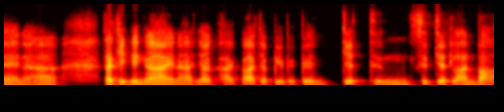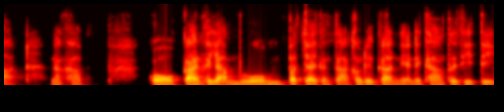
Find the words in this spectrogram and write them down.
น่ๆนะครับถ้าคิดง่ายๆนะยอดขายก็อาจจะเปลี่ยนไปเป็น7ถึง17 ล้านบาทนะครับ ก็การขยำรวมปัจจัยต่างๆ เข้าด้วยกันเนี่ยในทางสถิติ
